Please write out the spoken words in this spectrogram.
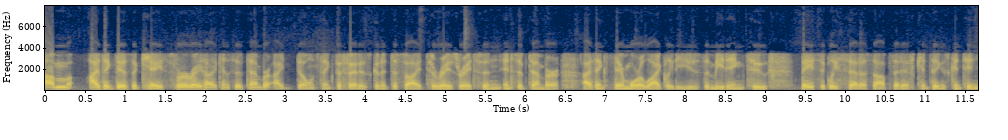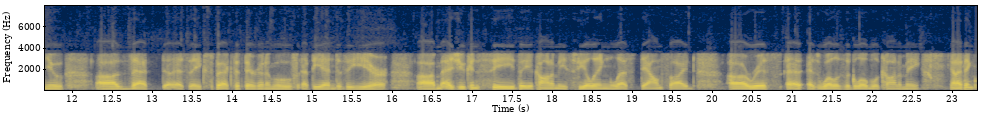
Um, I think there's a case for a rate hike in September. I don't think the Fed is going to decide to raise rates in, in September. I think they're more likely to use the meeting to basically set us up that if can, things continue uh, that uh, as they expect that they're going to move at the end of the year. Um, as you can see, the economy is feeling less downside uh, risks as well as the global economy. And I think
